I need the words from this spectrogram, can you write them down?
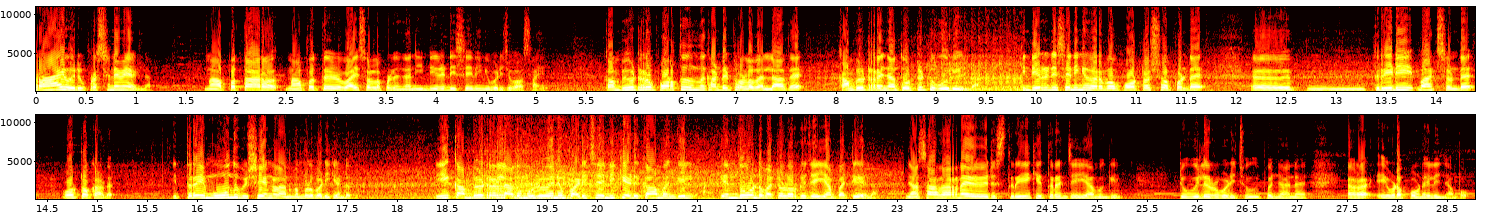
പ്രായം ഒരു പ്രശ്നമേ അല്ല. നാൽപ്പത്താറ് നാൽപ്പത്തേഴ് വയസ്സുള്ളപ്പോഴാണ് ഞാൻ ഇന്റീരിയർ ഡിസൈനിങ് പഠിച്ച് പാസ്സായി കമ്പ്യൂട്ടർ പുറത്തു നിന്ന് കണ്ടിട്ടുള്ളതല്ലാതെ കമ്പ്യൂട്ടറെ ഞാൻ തൊട്ടിട്ട് പോലും ഇല്ല. ഇന്റീരിയർ ഡിസൈനിങ് പറയുമ്പോൾ ഫോട്ടോഷോപ്പ് ഉണ്ട് ത്രീ ഡി മാക്സ് ഉണ്ട് ഓട്ടോകാഡ് ഇത്രയും മൂന്ന് വിഷയങ്ങളാണ് നമ്മൾ പഠിക്കേണ്ടത്. ഈ കമ്പ്യൂട്ടറിൽ അത് മുഴുവനും പഠിച്ച് എനിക്ക് എടുക്കാമെങ്കിൽ എന്തുകൊണ്ട് മറ്റുള്ളവർക്ക് ചെയ്യാൻ പറ്റുകയില്ല? ഞാൻ സാധാരണ ഒരു സ്ത്രീക്ക് ഇത്രയും ചെയ്യാമെങ്കിൽ ടു വീലർ പഠിച്ചു ഇപ്പം ഞാൻ എവിടെ പോണേലും ഞാൻ പോകും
